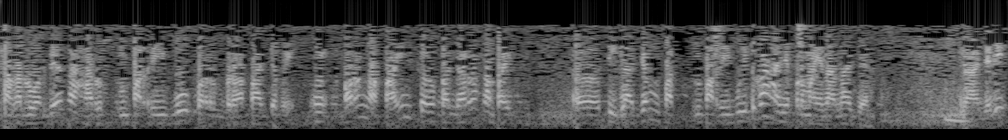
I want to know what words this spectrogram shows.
sangat luar biasa. Harus 4 ribu per berapa jam. Eh, Orang ngapain ke bandara sampai eh, 3 jam 4, 4 ribu itu kan hanya permainan aja. Nah jadi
